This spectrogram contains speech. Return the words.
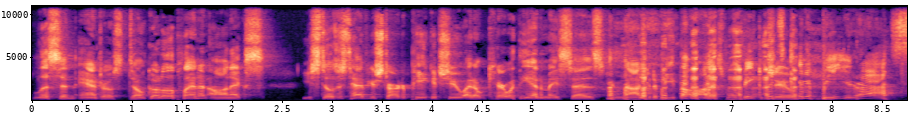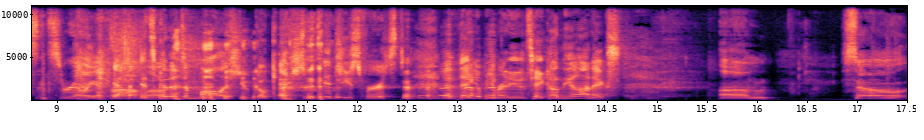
"Listen, Andros, don't go to the planet Onyx. You still just have your starter Pikachu. I don't care what the anime says. You're not going to beat the Onyx with Pikachu. It's gonna beat your ass. It's really a problem. it's going to demolish you. Go catch some Pidgeys first, and then you'll be ready to take on the Onyx." Um, So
